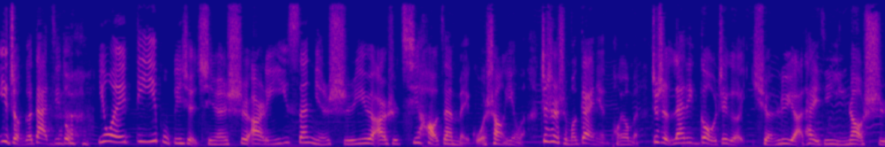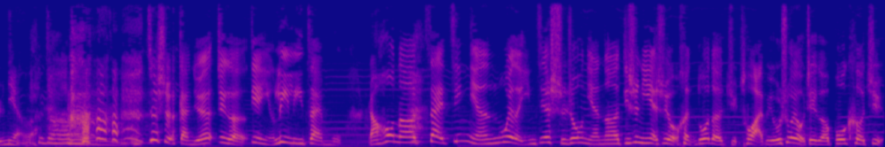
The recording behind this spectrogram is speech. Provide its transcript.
一整个大激动。因为第一部《冰雪奇缘》是二零一三年十一月二十七号在美国上映了。这是什么概念，朋友们？就是《Let It Go》这个旋律啊，它已经萦绕十年了。是的，就是感觉这个电影历历在目。然后呢，在今年为了迎接十周年呢，迪士尼也是有很多的举措啊，比如说有这个播客剧。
